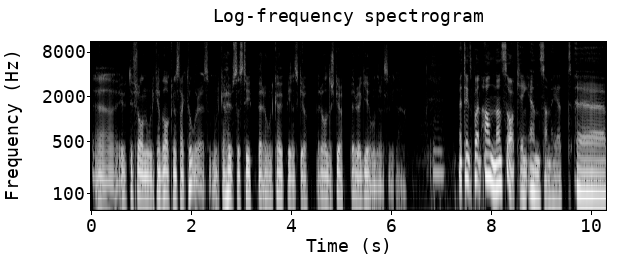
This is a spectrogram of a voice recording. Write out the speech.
eh, utifrån olika bakgrundsfaktorer som olika hushållstyper, olika utbildningsgrupper, åldersgrupper, regioner och så vidare. Mm. Men jag tänkte på en annan sak kring ensamhet. Eh,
